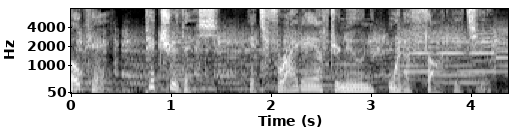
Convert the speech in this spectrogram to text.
Okay, picture this. It's Friday afternoon when a thought hits you.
